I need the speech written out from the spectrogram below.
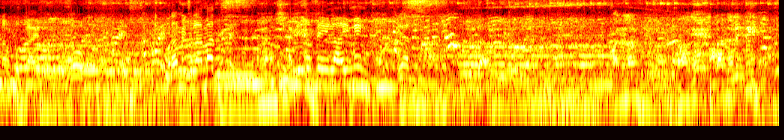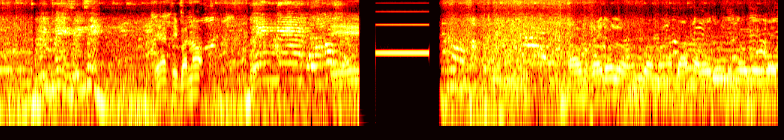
anong pagkain. So, maraming salamat. Andito si Laimin. Yan. Ano lang? Okay, para dali ni. Bring me, bring me. Yan, si Bano. Bring me, Porto. Si... Oh, mga idol, oh, mga mga bata idol, lingaw kayo idol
